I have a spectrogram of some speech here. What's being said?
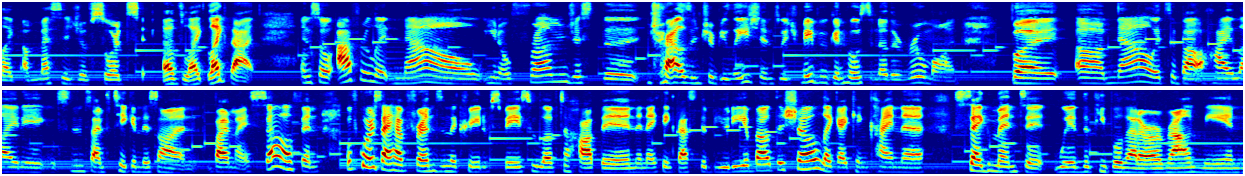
like a message of sorts of like like that. And so Afrolit now, you know, from just the trials and tribulations, which maybe we can host another room on, but um, now it's about highlighting since i've taken this on by myself and of course i have friends in the creative space who love to hop in and i think that's the beauty about the show like i can kind of segment it with the people that are around me and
